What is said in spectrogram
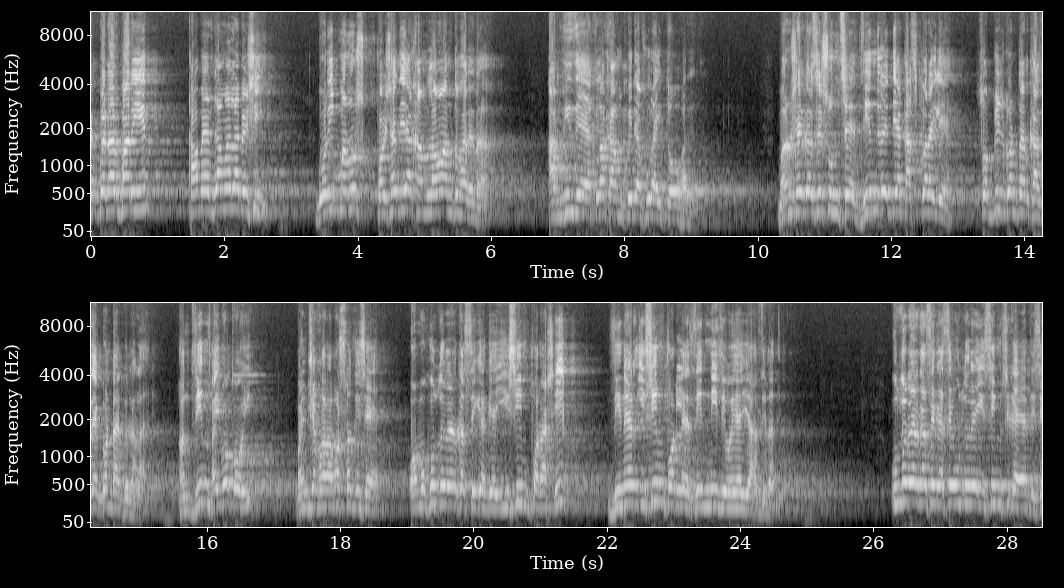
এক বেটার বাড়ির কামের জামেলা বেশি। গরিব মানুষ পয়সা দিয়া খামলাও আনতে পারে না। আর নিজে একলা কাম কইরা ফুরাইতেও পারে না। মানুষের কাছে শুনছে, জিন রে দিয়া কাজ করাইলে চব্বিশ ঘণ্টার কাজ এক ঘন্টায় করে লাই জিন ভাইব কই? মানুষে পরামর্শ দিছে, অমুক হুজুরের কাছ গিয়ে ইসিম পড়া শিখ। জিনের ইসিম পড়লে জিন নিজে হয়ে ইয়া হাজিরা দিবে। উজুরের কাছে গেছে উজুরে ইসিম শিখাইয়া দিছে।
